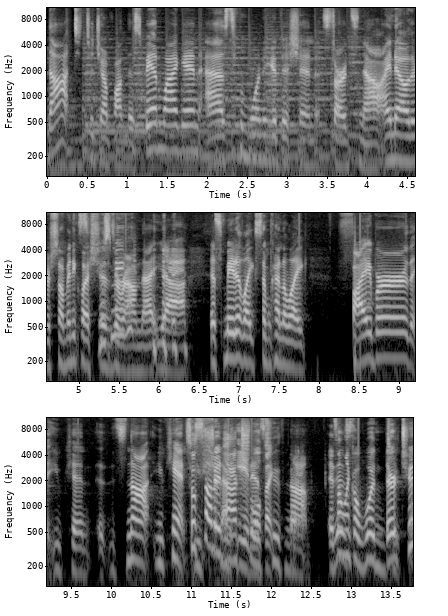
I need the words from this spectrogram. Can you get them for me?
not to jump on this bandwagon as the morning edition starts now. I know there's so many questions around that. Yeah. it's made of like some kind of like fiber that you can, it's not, you can't, so it's you not an actual it. It's toothpick. Like, not, it's not like a wooden They're toothpick.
